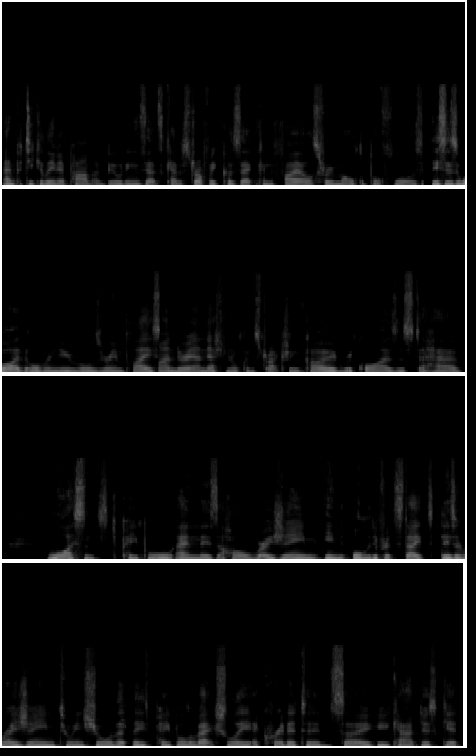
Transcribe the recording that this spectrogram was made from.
And particularly in apartment buildings, that's catastrophic because that can fail through multiple floors. This is why all the new rules are in place under our National Construction Code, requires us to have licensed people and there's a whole regime in all the different states. There's a regime to ensure that these people have actually accredited so you can't just get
